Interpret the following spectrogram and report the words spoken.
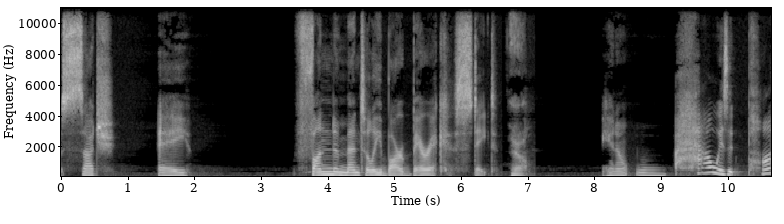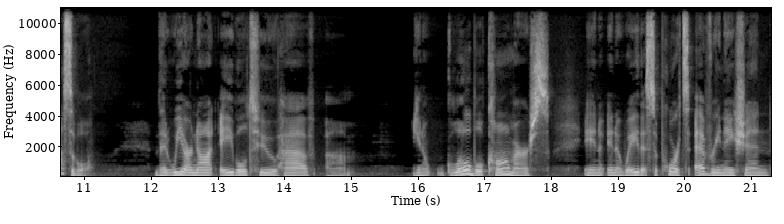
such a fundamentally barbaric state. Yeah. You know, how is it possible that we are not able to have, um, you know, global commerce in in a way that supports every nation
